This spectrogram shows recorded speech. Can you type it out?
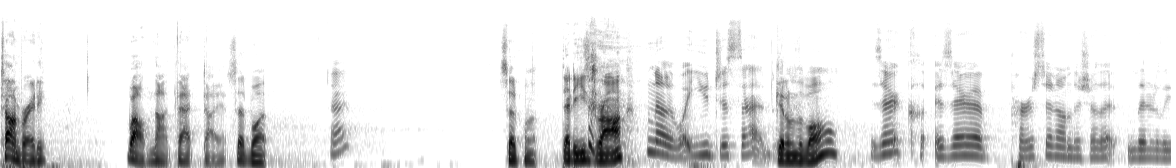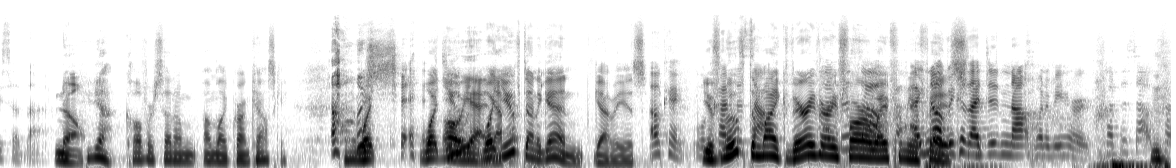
Tom Brady. Well, not that diet. Said what? Huh? Said what? that he's Gronk. No, what you just said. Get him the ball? Is there a, cl- is there a person on the show that literally said that? No. Yeah, Culver said I'm I'm like Gronkowski. Oh what shit. what you Oh, yeah, what that you've part. done again, Gabby, is Okay. well, You've moved the out. mic very, very Cut far away out. from your I know face. because I did not want to be heard. Cut this out, sir.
